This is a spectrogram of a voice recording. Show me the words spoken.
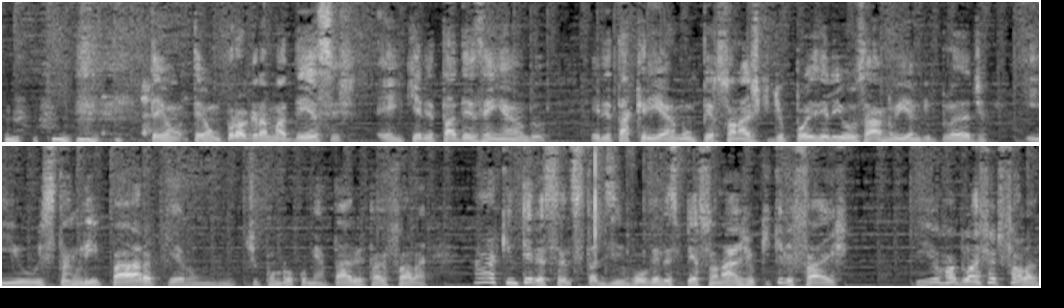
tem, um, tem um programa desses em que ele tá desenhando ele tá criando um personagem que depois ele ia usar no Young Blood. E o Stan Lee para, porque era um tipo um documentário e tal, e fala: Ah, que interessante, você tá desenvolvendo esse personagem, o que, que ele faz? E o Rob Liefeld fala:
